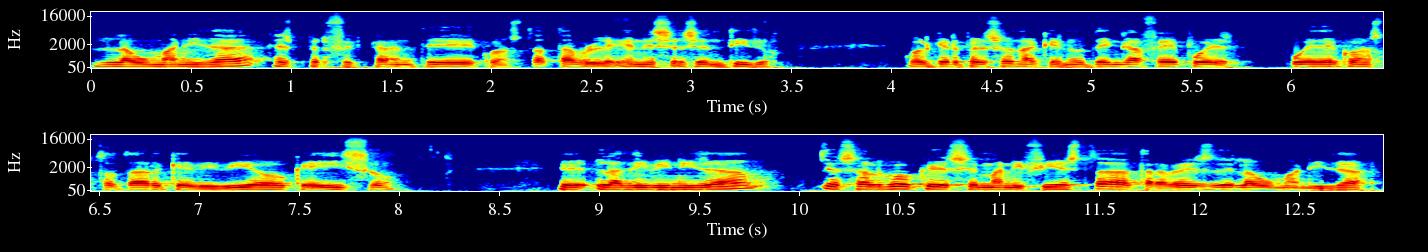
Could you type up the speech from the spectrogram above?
la, humanidad es perfectamente constatable en ese sentido. Cualquier persona que no tenga fe pues, puede constatar que vivió, que hizo, la divinidad es algo que se manifiesta a través de la humanidad.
